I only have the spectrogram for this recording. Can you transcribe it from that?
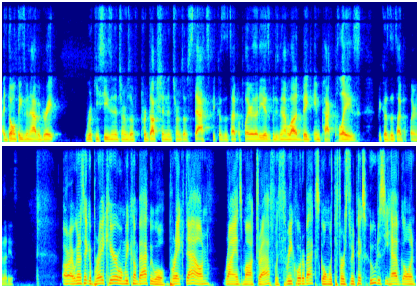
I don't think he's going to have a great rookie season in terms of production, in terms of stats, because of the type of player that he is, but he's going to have a lot of big impact plays because of the type of player that he is. All right, we're going to take a break here. When we come back, we will break down Ryan's mock draft with three quarterbacks going with the first three picks. Who does he have going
